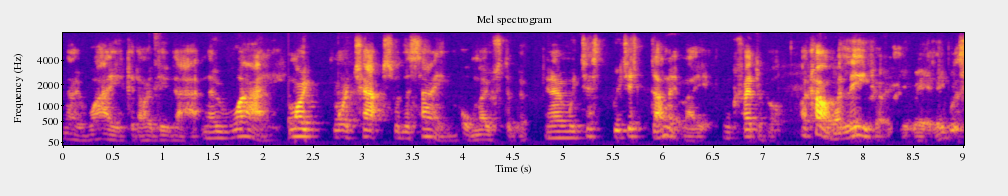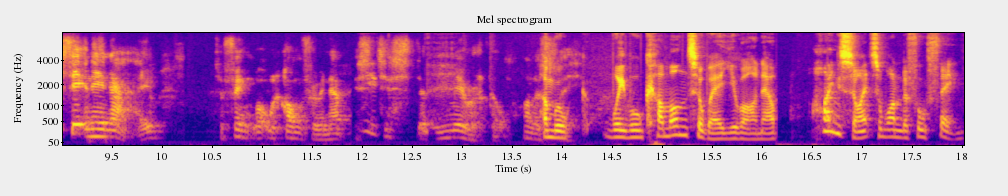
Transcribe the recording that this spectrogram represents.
no way could I do that. No way. My my chaps were the same, or most of them. You know, and we just we just done it, mate. Incredible. I can't believe it, really. We're sitting here now to think what we've gone through, and that it's just a miracle, honestly. And we'll, we will come on to where you are now. Hindsight's a wonderful thing.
